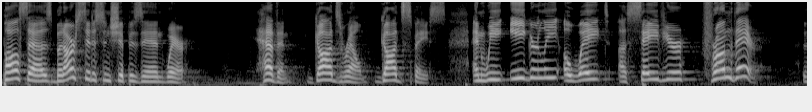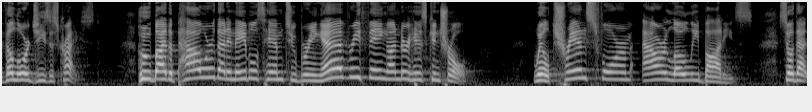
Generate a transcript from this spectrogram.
Paul says, But our citizenship is in where? Heaven, God's realm, God's space. and we eagerly await a Savior from there, the Lord Jesus Christ, who by the power that enables him to bring everything under his control will transform our lowly bodies so that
